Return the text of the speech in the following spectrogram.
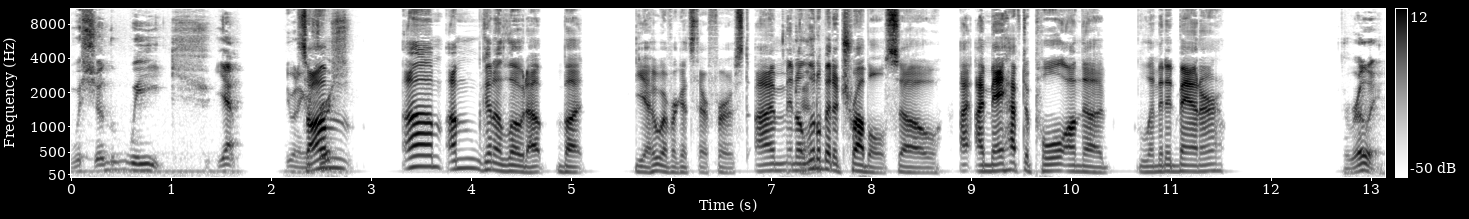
Wish of the week. Yep. You want to So go I'm first? Um, I'm gonna load up, but yeah, whoever gets there first. I'm in a Okay. little bit of trouble, so I, I may have to pull on the limited banner Really?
